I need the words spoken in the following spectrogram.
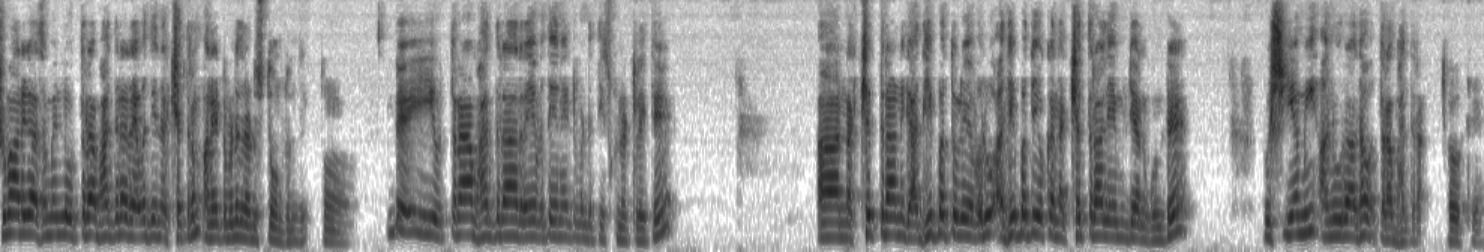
సుమారుగా సమయంలో ఉత్తరాభద్ర రేవతి నక్షత్రం అనేటువంటిది నడుస్తూ ఉంటుంది. అంటే ఈ ఉత్తరాభద్ర రేవతి అనేటువంటి తీసుకున్నట్లయితే ఆ నక్షత్రానికి అధిపతులు ఎవరు? అధిపతి యొక్క నక్షత్రాలు ఏమిటి అనుకుంటే పుష్యమి అనురాధ ఉత్తరాభద్ర. ఓకే.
